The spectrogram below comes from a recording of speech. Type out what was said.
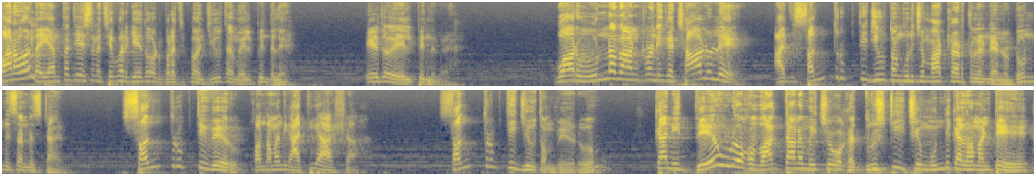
పర్వాలే ఎంత చేసినా చివరికి ఏదో ఒకటి బ్రతిపోయాం జీవితం వెళ్ళిపోయిందిలే ఏదో వెళ్ళిందిలే. వారు ఉన్న దాంట్లో ఇంకా చాలులే. అది సంతృప్తి జీవితం గురించి మాట్లాడుతున్నాను నేను డోంట్ మిస్అండర్స్టాండ్ సంతృప్తి వేరు. కొంతమందికి అతి ఆశ. సంతృప్తి జీవితం వేరు. కానీ దేవుడు ఒక వాగ్దానం ఇచ్చి ఒక దృష్టి ఇచ్చి ముందుకెళ్ళమంటే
